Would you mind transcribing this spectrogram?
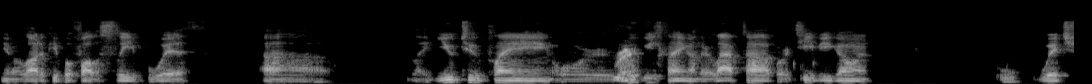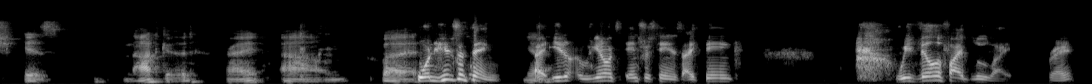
you know a lot of people fall asleep with uh, like YouTube playing or Right. movies playing on their laptop or TV going, which is not good, right? Um, but well, here's the thing. yeah, Uh, you know, you know what's interesting is I think we vilify blue light, right?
